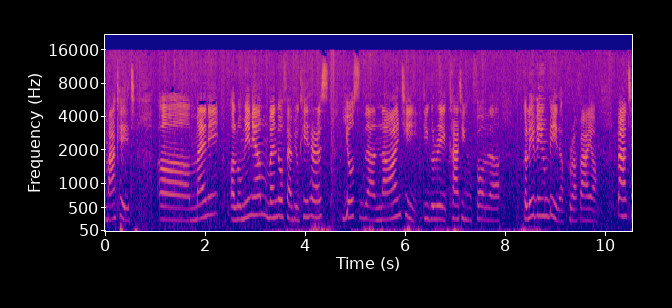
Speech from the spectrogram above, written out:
market, uh, many aluminum window fabricators use the 90 degree cutting for the glazing bead profile. But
